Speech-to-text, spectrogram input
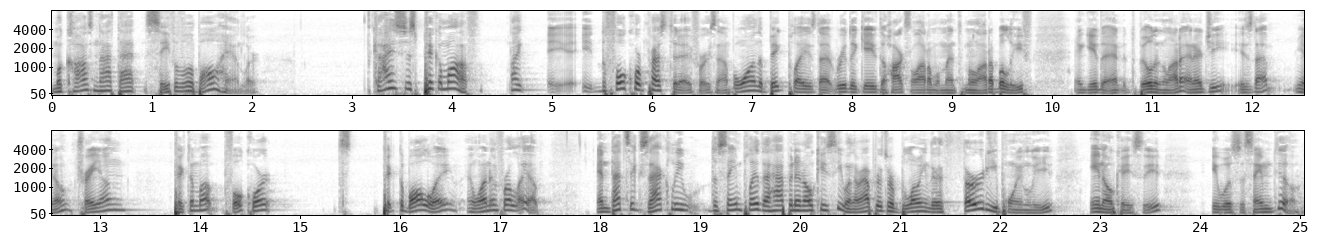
McCaw's not that safe of a ball handler. Guys just pick him off. Like the full court press today, for example, one of the big plays that really gave the Hawks a lot of momentum, a lot of belief, and gave the, the building a lot of energy is that you know Trae Young picked him up full court, picked the ball away, and went in for a layup. And that's exactly the same play that happened in OKC when the Raptors were blowing their 30 point lead in OKC. It was the same deal.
